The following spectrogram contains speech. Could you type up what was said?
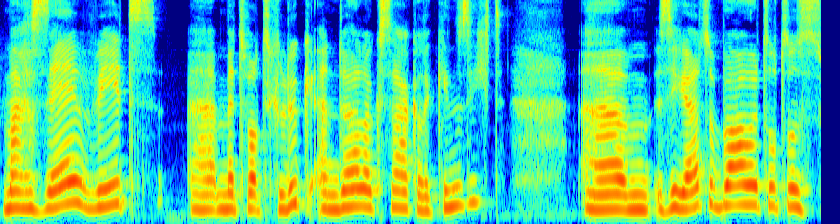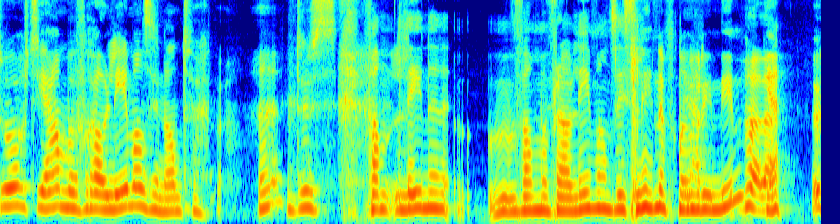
Maar zij weet eh, met wat geluk en duidelijk zakelijk inzicht ehm, zich uit te bouwen tot een soort ja, mevrouw Leemans in Antwerpen. Dus Van, Lene, van mevrouw Leemans is Lene van een vriendin? voilà. Ja,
